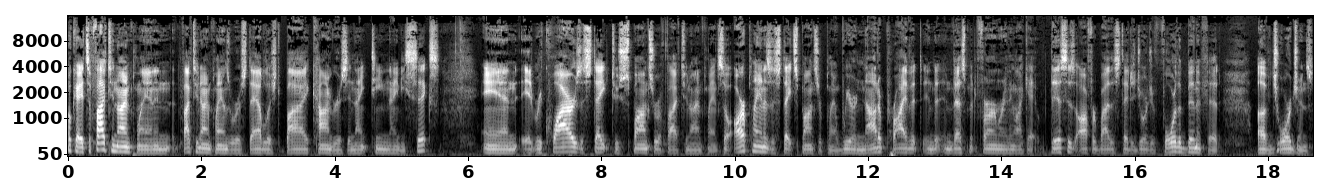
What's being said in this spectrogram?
Okay, it's a 529 plan, and 529 plans were established by Congress in 1996 and it requires a state to sponsor a 529 plan. So our plan is a state sponsor plan. We are not a private investment firm or anything like that. This is offered by the state of Georgia for the benefit of Georgians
